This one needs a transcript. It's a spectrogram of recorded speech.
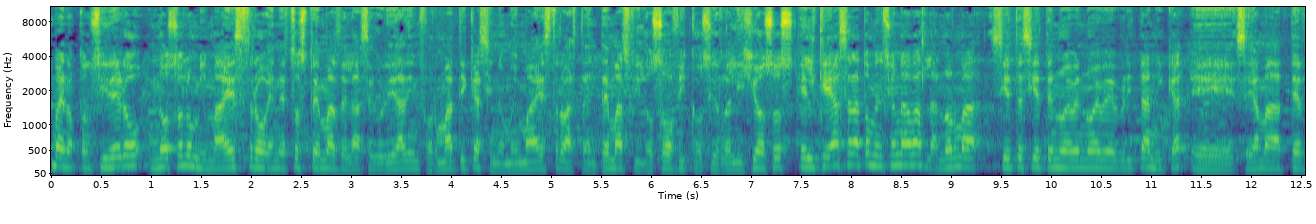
Bueno, considero no solo mi maestro en estos temas de la seguridad informática, sino mi maestro hasta en temas filosóficos y religiosos. El que hace rato mencionabas, la norma 7799 británica, eh, se llama Ted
